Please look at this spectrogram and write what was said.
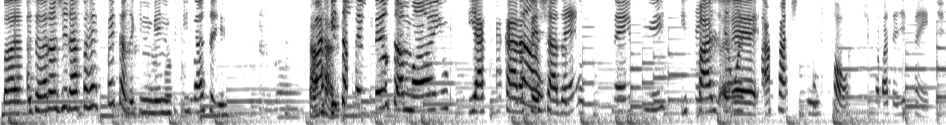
Mas eu era uma girafa respeitada, que ninguém nunca quis bater. Eu acho que também o meu tamanho e a cara Não, fechada, né? como sempre, espalho, Tem uma- é, afastou. forte pra bater de frente.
